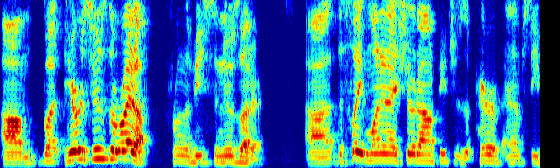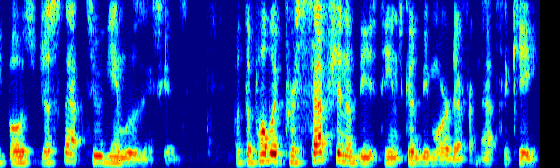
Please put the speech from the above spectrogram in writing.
Um, but here's here's the write up from the VSiN newsletter. Uh, this late Monday night showdown features a pair of NFC foes who just snapped two game losing skids but the public perception of these teams could be more different. That's the key.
